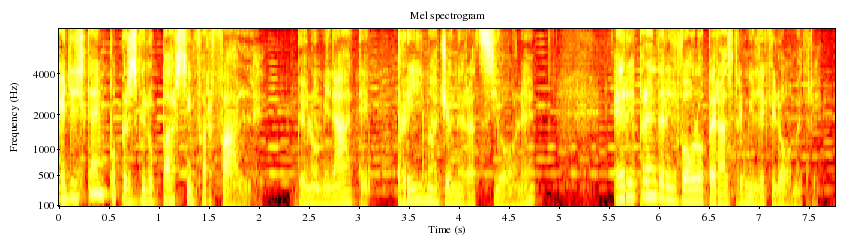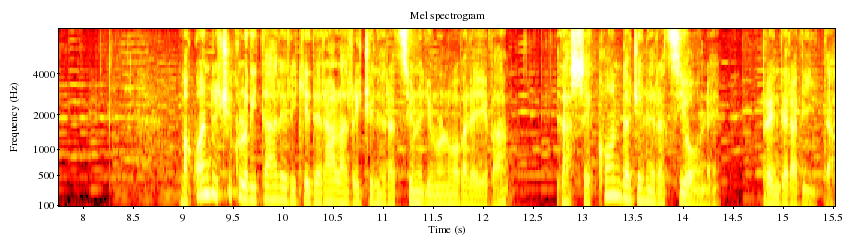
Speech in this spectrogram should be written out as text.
ed il tempo per svilupparsi in farfalle, denominate prima generazione, e riprendere il volo per altri mille chilometri. Ma quando il ciclo vitale richiederà la rigenerazione di una nuova leva, la seconda generazione prenderà vita,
